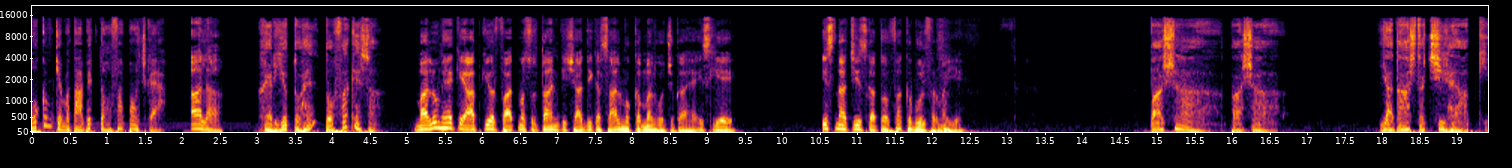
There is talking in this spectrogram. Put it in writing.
हुक्म के मुताबिक तोहफा पहुँच गया। आला। खैरियत तो है तोहफा कैसा? मालूम है कि आपकी और फातिमा सुल्तान की शादी का साल मुकम्मल हो चुका है इसलिए इस नाचीज का तोहफा कबूल फरमाइए। पाशा पाशा यादाश्त अच्छी है आपकी।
